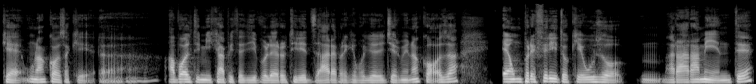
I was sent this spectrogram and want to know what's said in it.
che è una cosa che eh, a volte mi capita di voler utilizzare perché voglio leggermi una cosa, è un preferito che uso mh, raramente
